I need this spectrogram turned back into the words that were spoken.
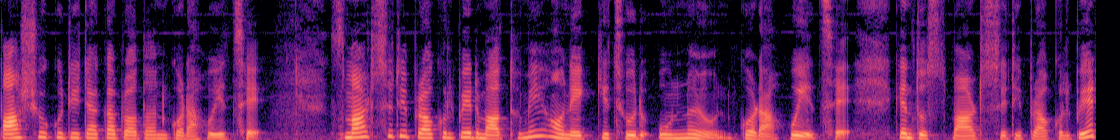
পাঁচশো কোটি টাকা প্রদান করা হয়েছে। স্মার্ট সিটি প্রকল্পের মাধ্যমে অনেক কিছুর উন্নয়ন করা হয়েছে। কিন্তু স্মার্ট সিটি প্রকল্পের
